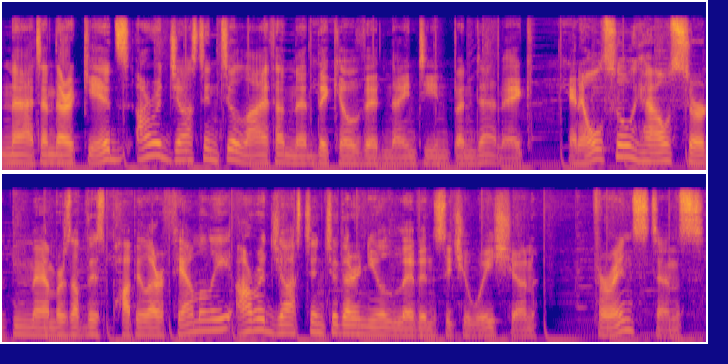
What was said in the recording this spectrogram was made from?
Matt and their kids are adjusting to life amid the COVID-19 pandemic, and also how certain members of this popular family are adjusting to their new living situation. For instance,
